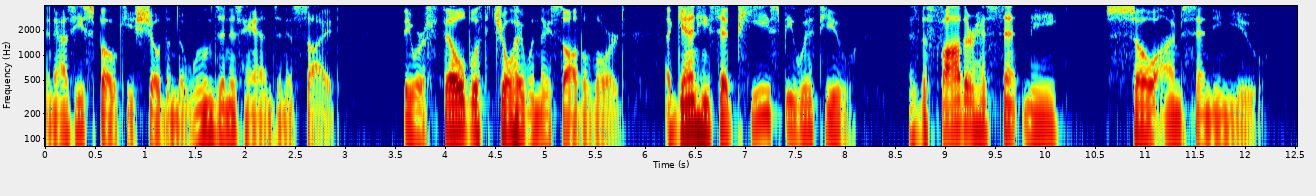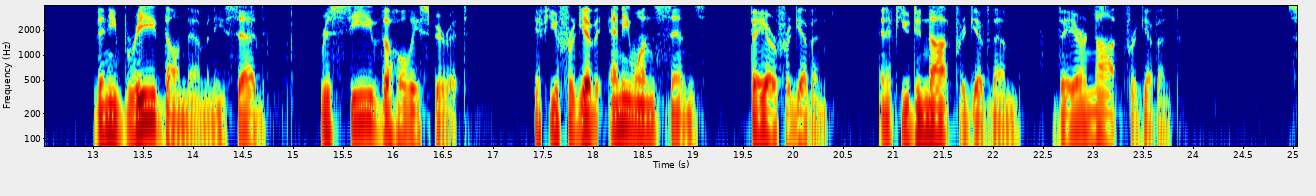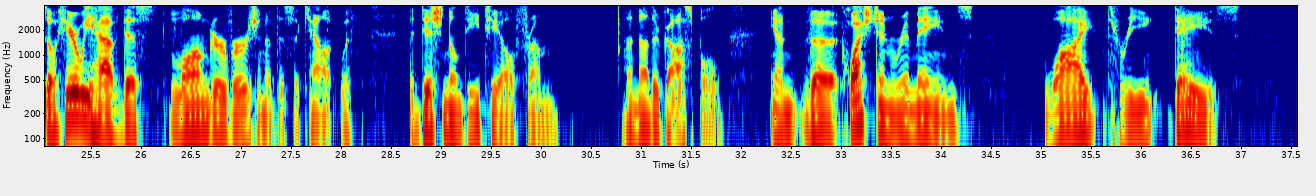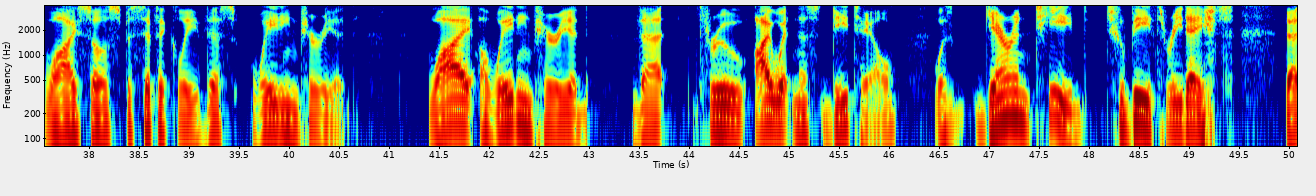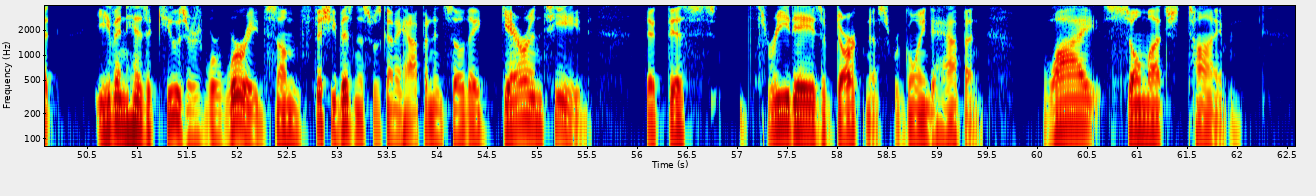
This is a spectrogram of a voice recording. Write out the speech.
And as he spoke, he showed them the wounds in his hands and his side. They were filled with joy when they saw the Lord. Again he said, Peace be with you. As the Father has sent me, so I'm sending you. Then he breathed on them and he said, Receive the Holy Spirit. If you forgive anyone's sins, they are forgiven. And if you do not forgive them, they are not forgiven. So here we have this longer version of this account with additional detail from another gospel. And the question remains why three days? Why so specifically this waiting period? Why a waiting period that, through eyewitness detail, was guaranteed to be three days? That even his accusers were worried some fishy business was going to happen. And so they guaranteed that this three days of darkness were going to happen. Why so much time?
